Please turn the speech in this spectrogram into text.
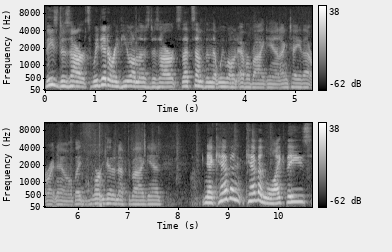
these desserts, we did a review on those desserts. That's something that we won't ever buy again. I can tell you that right now. They weren't good enough to buy again. Now Kevin, Kevin liked these.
